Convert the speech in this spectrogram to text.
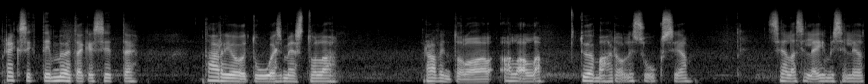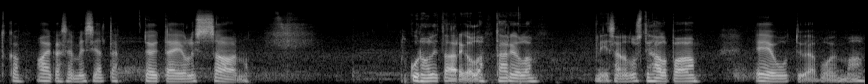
Brexitin myötäkin sitten tarjoutuu esimerkiksi tuolla ravintola-alalla työmahdollisuuksia sellaisille ihmisille, jotka aikaisemmin sieltä töitä ei olisi saanut, kun oli tarjolla, tarjolla niin sanotusti halpaa EU-työvoimaa.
